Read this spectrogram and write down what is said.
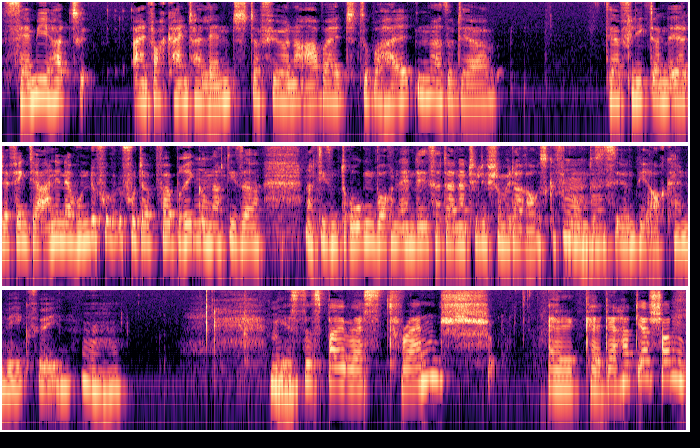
Sammy hat einfach kein Talent dafür, eine Arbeit zu behalten. Also der der fliegt dann, der fängt ja an in der Hundefutterfabrik mhm. und nach dieser, nach diesem Drogenwochenende ist er da natürlich schon wieder rausgeflogen. Mhm. Das ist irgendwie auch kein Weg für ihn. Mhm. Wie ist es bei West Trench? Elke, der hat ja schon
